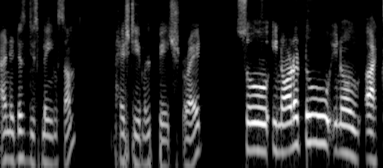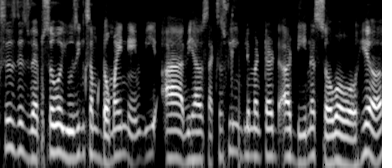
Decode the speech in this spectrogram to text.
and it is displaying some html page right so in order to you know access this web server using some domain name we uh, we have successfully implemented a dns server over here.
